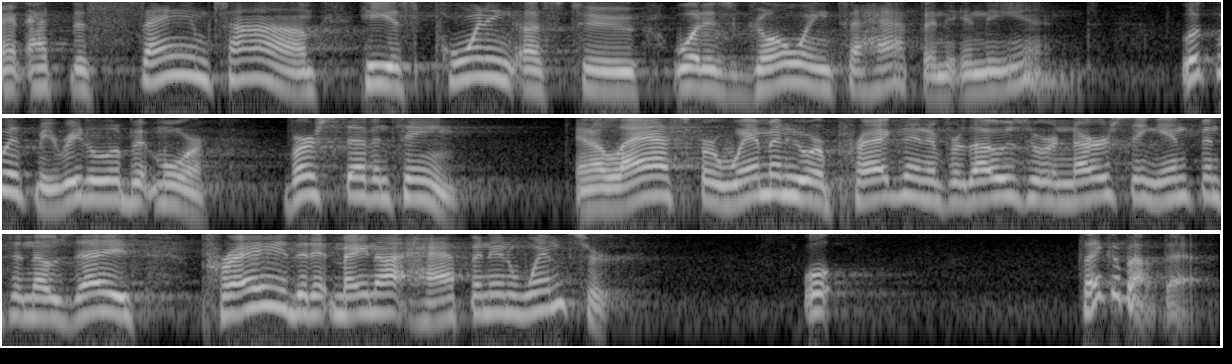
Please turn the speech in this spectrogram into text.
And at the same time, he is pointing us to what is going to happen in the end. Look with me, read a little bit more. Verse 17. And alas, for women who are pregnant and for those who are nursing infants in those days, pray that it may not happen in winter. Well, think about that.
